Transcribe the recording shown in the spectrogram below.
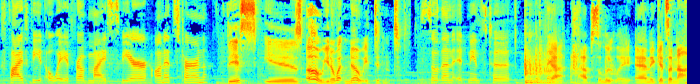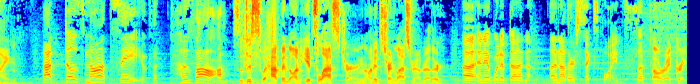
five feet away from my sphere on its turn? This is. Oh, you know what? No, it didn't. So then it needs to do a thing. Yeah, absolutely. And it gets a nine. That does not save. Huzzah! So this is what happened on its last turn, on its turn last round, rather. Uh, and it would have done another six points. All right, great.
